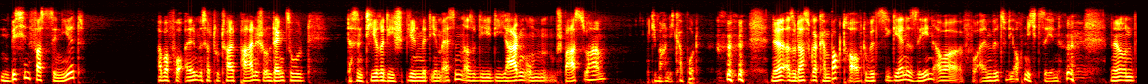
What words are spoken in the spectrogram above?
ein bisschen fasziniert, aber vor allem ist er total panisch und denkt so, das sind Tiere, die spielen mit ihrem Essen, also die, die jagen, um Spaß zu haben. Die machen dich kaputt. ne? Also da hast du gar keinen Bock drauf. Du willst sie gerne sehen, aber vor allem willst du die auch nicht sehen. ne? Und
